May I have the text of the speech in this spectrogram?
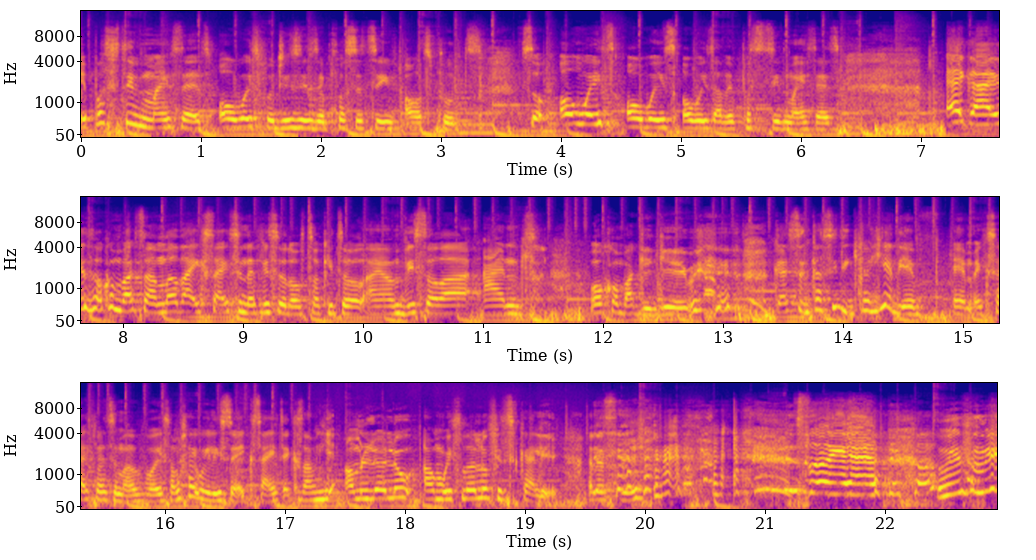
a positive mindset always produces a positive output. So always, always, always have a positive mindset. Hey guys, welcome back to another exciting episode of Talk It All. I am Bisola and welcome back again. you can, see the, you can hear the um, excitement in my voice. I'm actually really so excited because I'm here. I'm Lolo. I'm with Lolo physically, honestly. so yeah, with me.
